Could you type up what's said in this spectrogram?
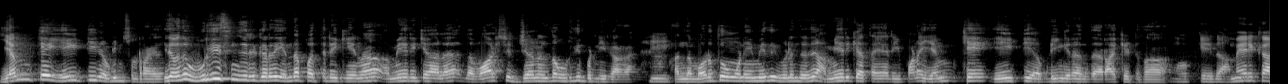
எம்கே எயிட்டீன் அப்படின்னு சொல்றாங்க. இதை வந்து உறுதி செஞ்சிருக்கிறது எந்த பத்திரிகைனா அமெரிக்கால இந்த வால் ஸ்ட்ரீட் ஜேர்னல் தான் உறுதி பண்ணியிருக்காங்க. அந்த மருத்துவமனை மீது விழுந்தது அமெரிக்கா தயாரிப்பான எம்கே எயிட்டி அப்படிங்கிற அந்த ராக்கெட் தான். ஓகே இது அமெரிக்கா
